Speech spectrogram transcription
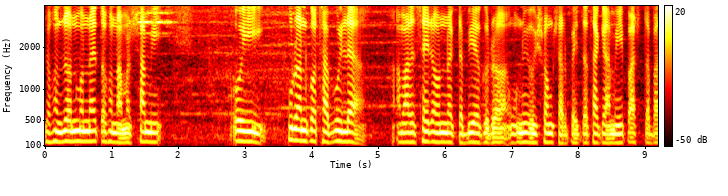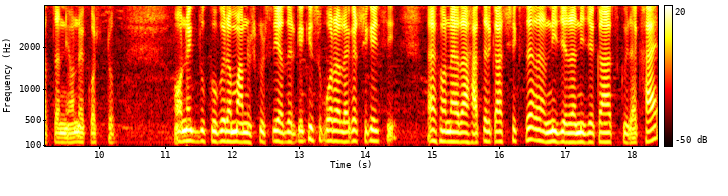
যখন জন্ম নেয় তখন আমার স্বামী ওই পুরান কথা বইলা আমার সাইডে অন্য একটা বিয়ে করে উনি ওই সংসার পাইতে থাকে। আমি এই পাঁচটা বাচ্চা নিয়ে অনেক কষ্ট, অনেক দুঃখ করে মানুষ করছি, এদেরকে কিছু পড়ালেখা শিখাইছি। এখন এরা হাতের কাজ শিখছে আর নিজেরা নিজে কাজ করে খায়।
